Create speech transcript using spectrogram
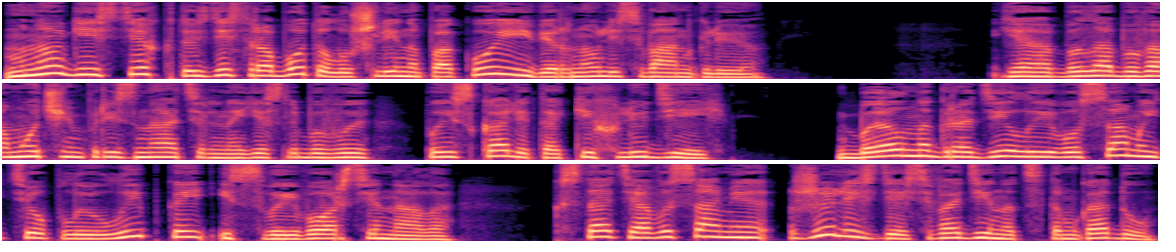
Многие из тех, кто здесь работал, ушли на покой и вернулись в Англию. Я была бы вам очень признательна, если бы вы поискали таких людей. Белл наградила его самой теплой улыбкой из своего арсенала. Кстати, а вы сами жили здесь в одиннадцатом году?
